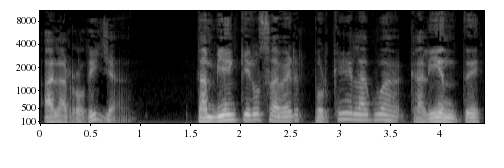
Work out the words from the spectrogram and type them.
a la rodilla? También quiero saber por qué el agua caliente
